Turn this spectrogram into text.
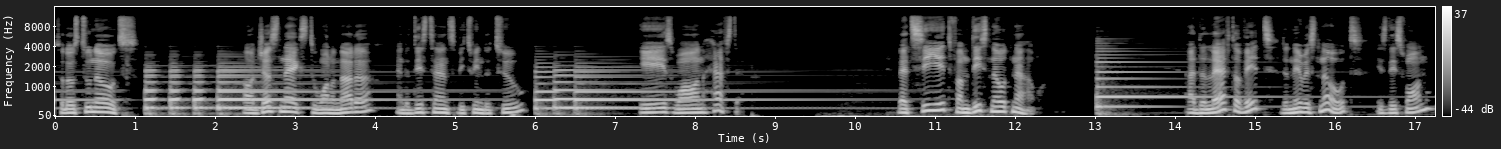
So those two notes are just next to one another and the distance between the two is one half step. Let's see it from this note now. At the left of it, the nearest note is this one.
